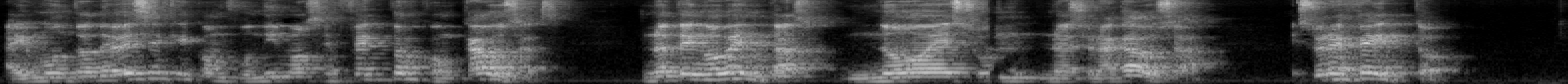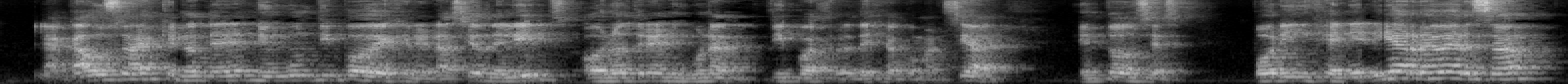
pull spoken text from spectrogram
Hay un montón de veces que confundimos efectos con causas. No tengo ventas, no es, no es una causa es un efecto. La causa es que no tenés ningún tipo de generación de leads o no tenés ningún tipo de estrategia comercial. Entonces, por ingeniería reversa,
